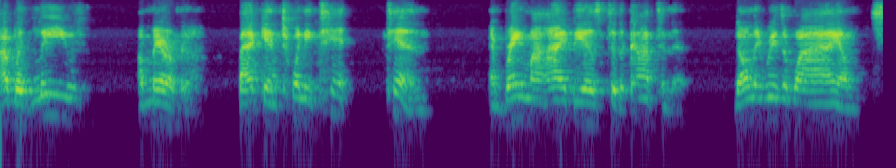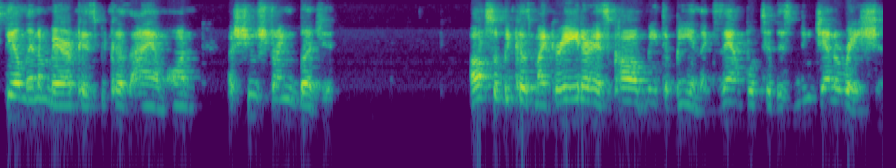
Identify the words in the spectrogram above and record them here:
I would leave America back in 2010 and bring my ideas to the continent. The only reason why I am still in America is because I am on a shoestring budget. Also, because my Creator has called me to be an example to this new generation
